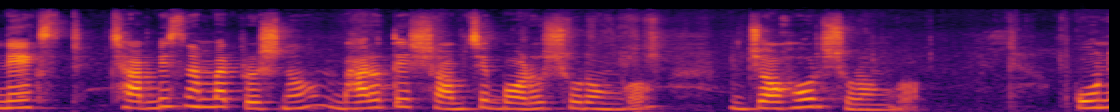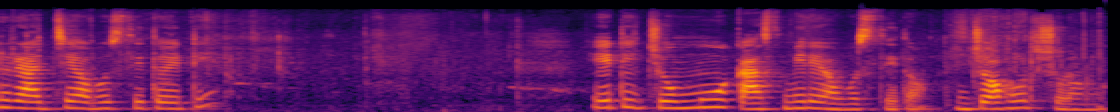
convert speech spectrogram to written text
নেক্সট, ছাব্বিশ নাম্বার প্রশ্ন, ভারতের সবচেয়ে বড় সুড়ঙ্গ, জহর সুড়ঙ্গ। কোন রাজ্যে অবস্থিত এটি? এটি জম্মু ও কাশ্মীরে অবস্থিত, জহর সুড়ঙ্গ।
